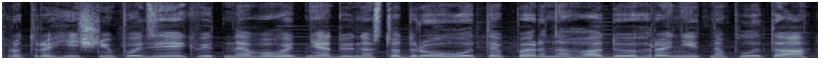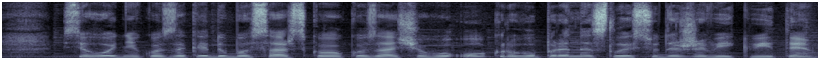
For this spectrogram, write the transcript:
Про трагічні події квітневого дня 92-го тепер нагадує гранітна плита. Сьогодні козаки Дубосарського козачого округу принесли сюди живі квіти.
